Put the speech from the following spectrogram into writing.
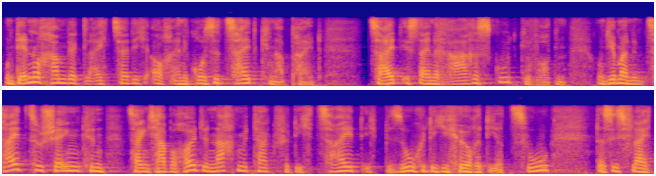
Und dennoch haben wir gleichzeitig auch eine große Zeitknappheit. Zeit ist ein rares Gut geworden. Und jemandem Zeit zu schenken, sagen, ich habe heute Nachmittag für dich Zeit, ich besuche dich, ich höre dir zu, das ist vielleicht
